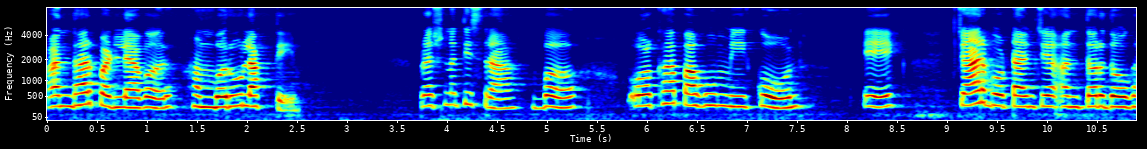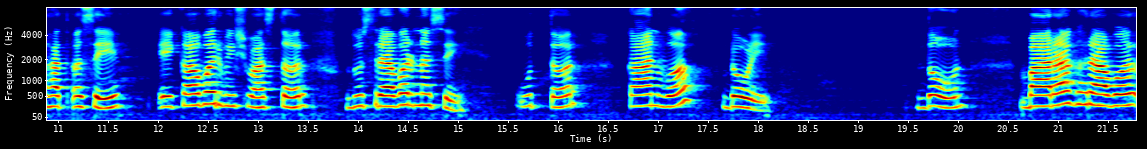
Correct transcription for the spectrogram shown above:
अंधार पडल्यावर हंबरू लागते. प्रश्न तिसरा ब ओळखा पाहू मी कोण? एक चार बोटांचे अंतर दोघात असे एकावर विश्वास तर दुसऱ्यावर नसे. उत्तर कान व डोळे. दोन बारा घरावर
